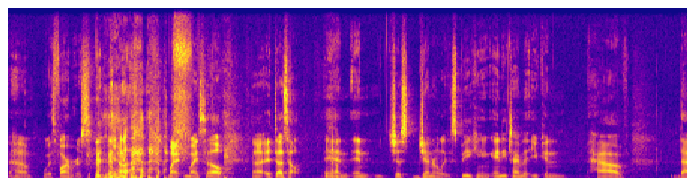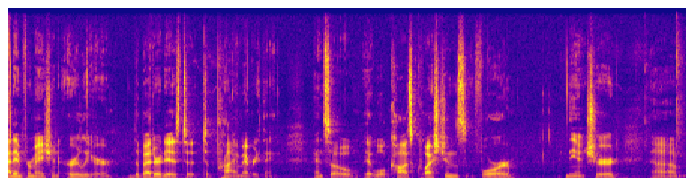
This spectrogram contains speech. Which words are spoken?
um, with farmers, my, myself, uh, it does help. And and just generally speaking, anytime that you can have that information earlier, the better it is to to prime everything. And so it will cause questions for the insured um,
